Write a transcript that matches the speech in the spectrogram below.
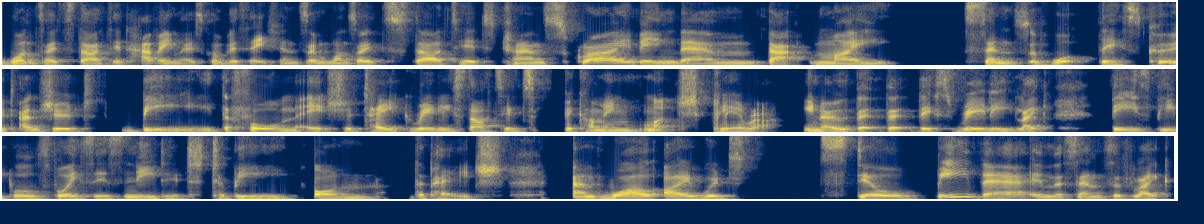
once I'd started having those conversations and once I'd started transcribing them, that my sense of what this could and should be, the form that it should take, really started becoming much clearer. You know, that that this really like these people's voices needed to be on the page. And while I would still be there in the sense of like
